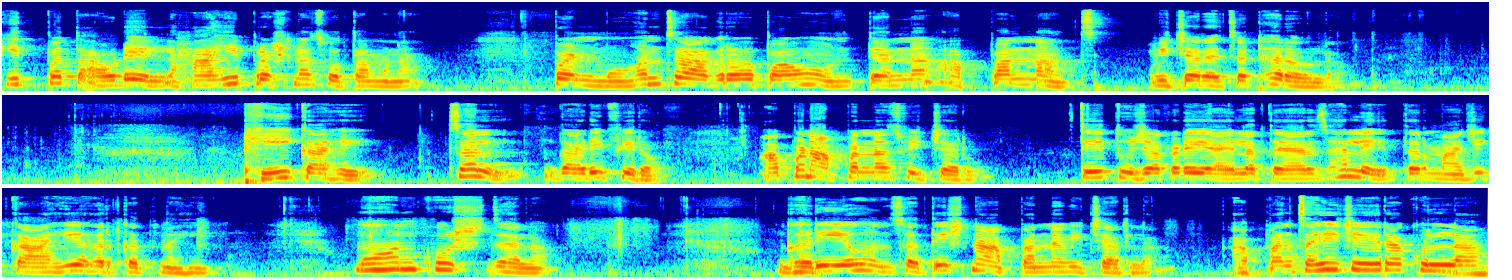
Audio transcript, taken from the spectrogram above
कितपत आवडेल हाही प्रश्नच होता म्हणा. पण मोहनचा आग्रह पाहून त्यांना आप्पांनाच विचारायचं ठरवलं. ठीक आहे चल गाडी फिरव. आपण आपणच विचारू. ते तुझ्याकडे यायला तयार झाले तर माझी काही हरकत नाही. मोहन खुश झाला. घरी येऊन सतीशनं आपांना विचारला. आप्पांचाही चेहरा खुलला.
